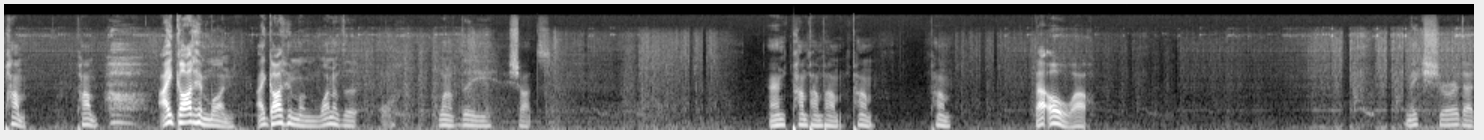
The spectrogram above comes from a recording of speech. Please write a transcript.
pum. Pum. I got him one. I got him on one of the one of the shots. And pum pum pum pum pum. That oh wow. Make sure that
